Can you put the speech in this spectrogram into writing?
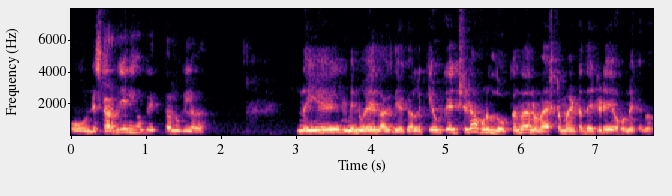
ਉਹ ਡਿਸਟਰਬ ਜੇ ਨਹੀਂ ਹੋ ਗਏ ਤੁਹਾਨੂੰ ਕੀ ਲੱਗਦਾ? ਨਹੀਂ ਇਹ ਮੈਨੂੰ ਇਹ ਲੱਗਦੀ ਹੈ ਗੱਲ ਕਿਉਂਕਿ ਜਿਹੜਾ ਹੁਣ ਲੋਕਾਂ ਦਾ ਇਨਵੈਸਟਮੈਂਟ ਦੇ ਜਿਹੜੇ ਉਹ ਨੇ ਕਹਿੰਦਾ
